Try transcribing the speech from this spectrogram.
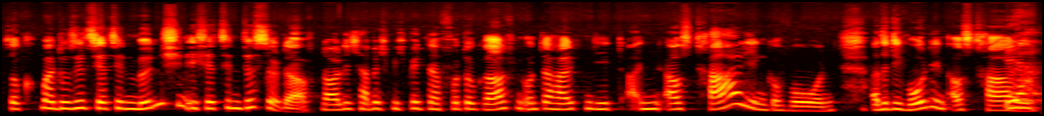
so guck mal, du sitzt jetzt in München, ich sitze in Düsseldorf. Neulich habe ich mich mit einer Fotografin unterhalten, die in Australien gewohnt. Also die wohnt in Australien. Ja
